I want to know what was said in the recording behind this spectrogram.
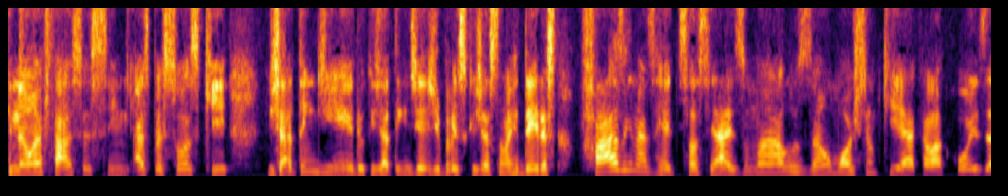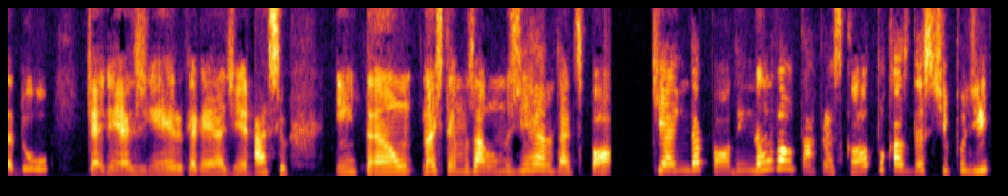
que não é fácil assim. As pessoas que já têm dinheiro, que já têm dinheiro de berço, que já são herdeiras, fazem nas redes sociais uma alusão, mostram que é aquela coisa do quer ganhar dinheiro, quer ganhar dinheiro fácil. Então, nós temos alunos de realidades pobres que ainda podem não voltar para a escola por causa desse tipo de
